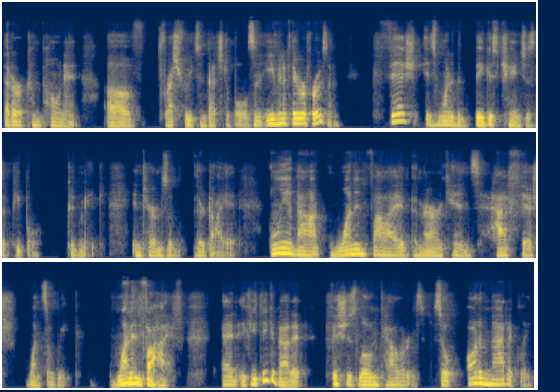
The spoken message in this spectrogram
that are a component of fresh fruits and vegetables, and even if they were frozen fish is one of the biggest changes that people could make in terms of their diet. Only about one in five Americans have fish once a week. One in five. And if you think about it, fish is low in calories. So automatically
